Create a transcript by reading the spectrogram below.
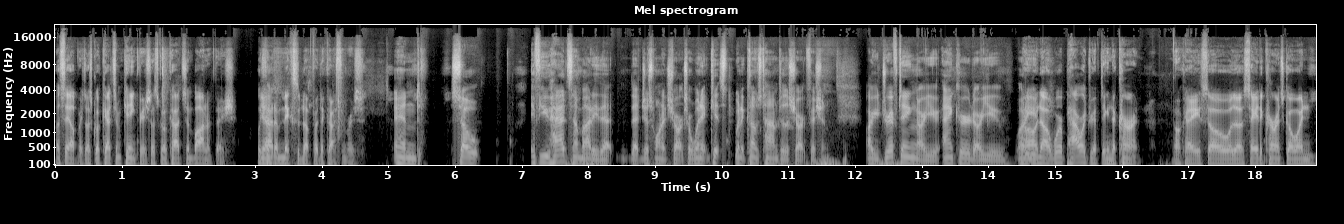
a sailfish. Let's go catch some kingfish. Let's go catch some bottom fish. We Yeah. try to mix it up for the customers. And so, if you had somebody that that just wanted sharks, or when it gets when it comes time to the shark fishing, are you drifting? Are you anchored? Are you? What are oh you? no, we're power drifting in the current. Okay, so the, say the current's going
